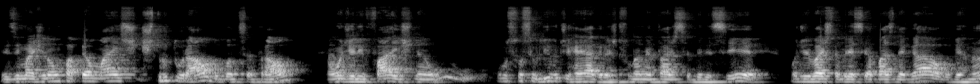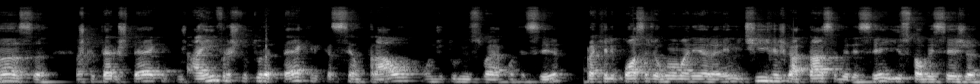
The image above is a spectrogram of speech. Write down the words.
Eles imaginam um papel mais estrutural do Banco Central, onde ele faz né, o, como se fosse o livro de regras fundamentais do CBDC, onde ele vai estabelecer a base legal, a governança, os critérios técnicos, a infraestrutura técnica central, onde tudo isso vai acontecer, para que ele possa, de alguma maneira, emitir e resgatar a CBDC, e isso talvez seja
